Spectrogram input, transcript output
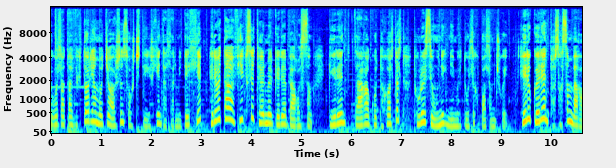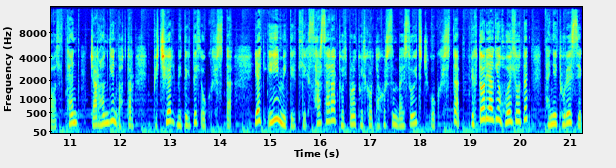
Тэгвэл одоо Виктория мужийн оршин суугчдын эрхийн талаар мэдээллээ. Хэрвээ та фикс термээр гэрээ байгуулсан гэрээнд заагаагүй тохиолдолд түрээсийн үнийг нэмэгдүүлэх боломжгүй. Хэрэг гэрээнд тусгасан байгаа бол танд 60 хоногийн дотор бичгээр мэдэгдэл өгөх ёстой. Яг ийм мэдэгдлийг сар сараар төлбөрөө төлөхөөр тохирсон байсан үед ч өгөх ёстой. Викториагийн хуулиудад таны түрээсийг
